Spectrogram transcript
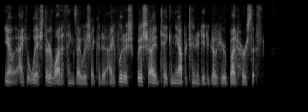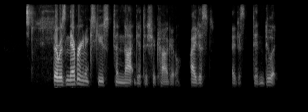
you know I could wish there are a lot of things I wish I could. I would wish I had taken the opportunity to go hear Bud Herseth. There was never an excuse to not get to Chicago. I just I just didn't do it.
